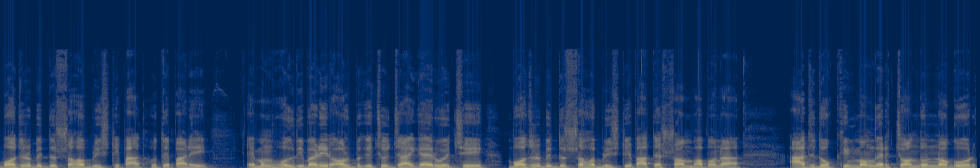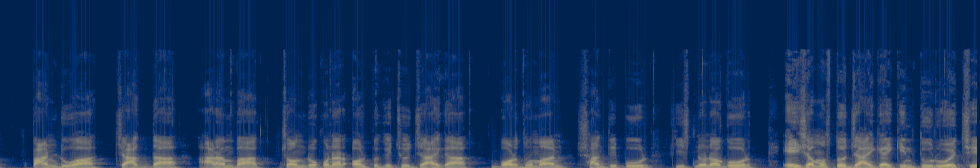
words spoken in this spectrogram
বজ্রবিদ্যুৎ সহ বৃষ্টিপাত হতে পারে। এবং হলদিবাড়ির অল্প কিছু জায়গায় রয়েছে বজ্রবিদ্যুৎ সহ বৃষ্টিপাতের সম্ভাবনা। আজ দক্ষিণবঙ্গের চন্দননগর, পান্ডুয়া, চাকদা, আরামবাগ, চন্দ্রকোনার অল্প কিছু জায়গা, বর্ধমান, শান্তিপুর, কৃষ্ণনগর, এই সমস্ত জায়গায় কিন্তু রয়েছে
